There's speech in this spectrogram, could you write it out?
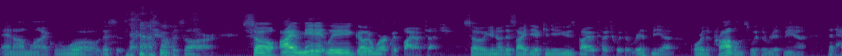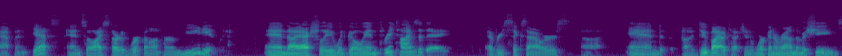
And I'm like, whoa, this is like too bizarre. So I immediately go to work with BioTouch. So you know this idea: can you use BioTouch with arrhythmia or the problems with arrhythmia? that happen? Yes. And so I started working on her immediately. And I actually would go in three times a day, every six hours, uh, and uh, do biotouch and working around the machines.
